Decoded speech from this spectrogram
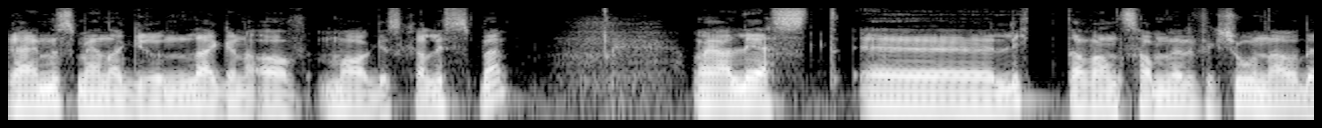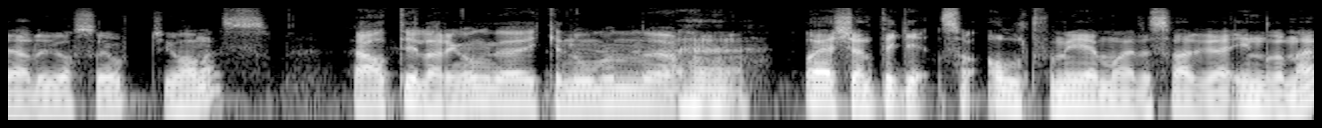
regnes som en av grunnleggerne av magisk realisme. Og jeg har lest eh, litt av hans samlede fiksjoner, og det har du også gjort, Johannes. Ja, tidligere en gang. Det er ikke noe, men ja. Og jeg skjønte ikke så altfor mye, må jeg dessverre innrømme.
